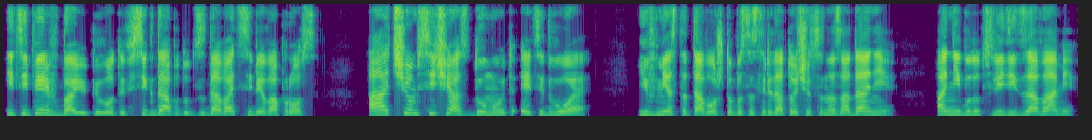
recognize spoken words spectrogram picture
И теперь в бою пилоты всегда будут задавать себе вопрос, а о чем сейчас думают эти двое? И вместо того, чтобы сосредоточиться на задании, они будут следить за вами.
